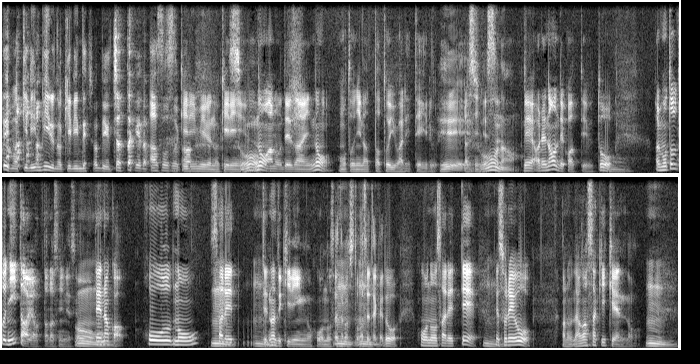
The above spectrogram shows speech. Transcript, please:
今キリンビールのキリンでしょって言っちゃったけど。あそうそうキリンビールのキリンのあのデザインの元になったと言われているらしいんですであれなんでかっていうと、うん。あれもともと2体あったらしいんですよ、うん。でなんか奉納されて、うん。うん。なんでキリンが奉納されたかちょっと忘れたけど、奉納されて、うん。でそれをあの長崎県のうん。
